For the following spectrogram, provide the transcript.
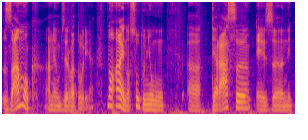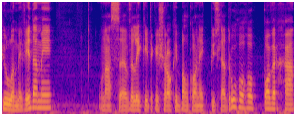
замок, а не обсерваторія. Ну, айно, суд у ньому е, тераси із непюлими видами. У нас е, великий такий широкий балконик після другого поверха.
